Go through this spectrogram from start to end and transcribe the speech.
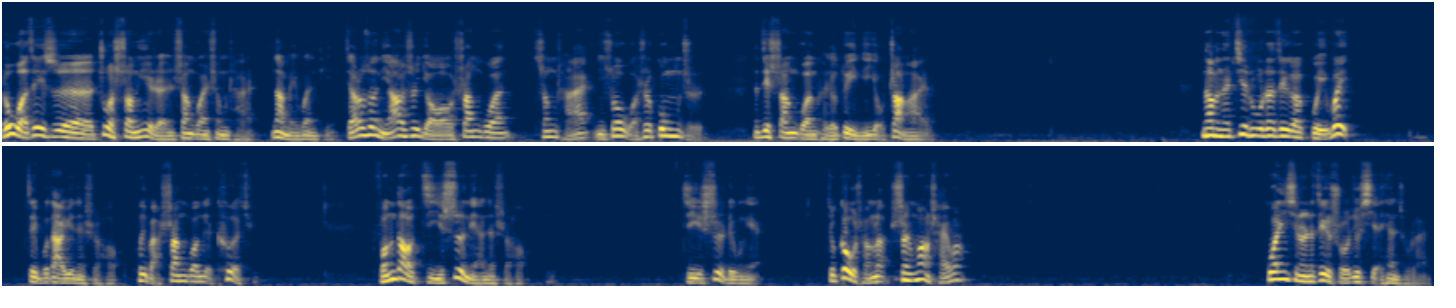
如果这是做生意人伤官生财，那没问题。假如说你要是有伤官生财，你说我是公职，那这伤官可就对你有障碍了。那么呢，进入了这个癸未这部大运的时候，会把伤官给克去。逢到己巳年的时候，己巳流年就构成了身旺财旺，官星呢这个时候就显现出来了。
